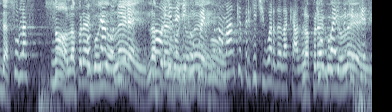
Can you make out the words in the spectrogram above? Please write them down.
da... sulla, su, no, la prego io lei, la no, prego io le dico lei. questo, no, ma anche per chi ci guarda da casa. La prego io lei.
